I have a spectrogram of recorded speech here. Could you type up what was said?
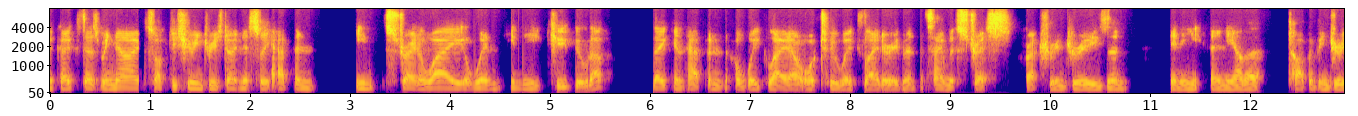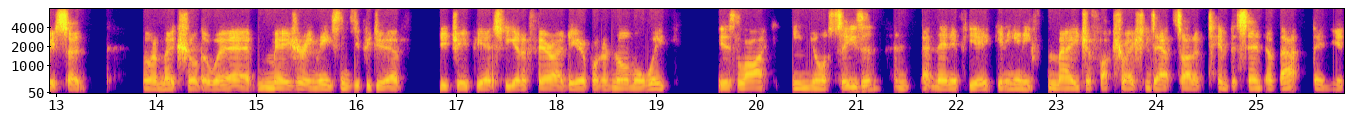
Okay, because as we know, soft tissue injuries don't necessarily happen in straight away when in the acute build-up. They can happen a week later or two weeks later, even. Same with stress fracture injuries and any any other type of injury. So we want to make sure that we're measuring these things. If you do have your GPS, you get a fair idea of what a normal week is like in your season. And, and then if you're getting any major fluctuations outside of 10% of that, then you're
